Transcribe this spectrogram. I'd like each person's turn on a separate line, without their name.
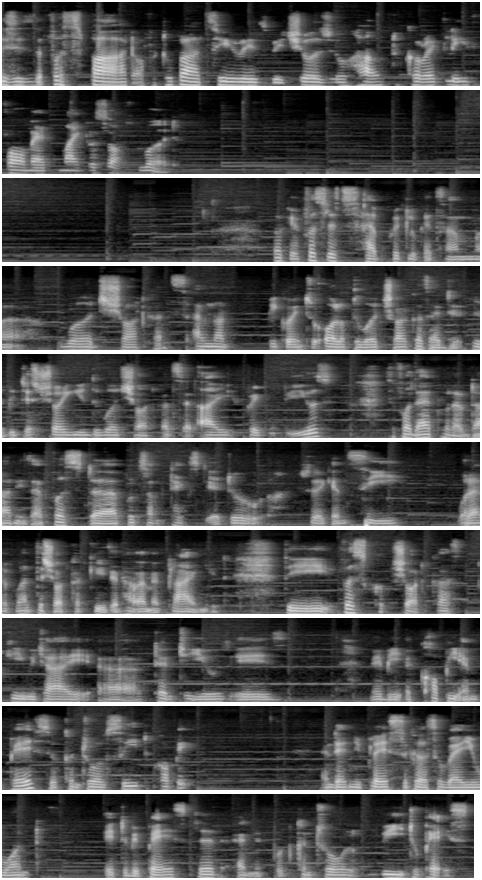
This is the first part of a two-part series which shows you how to correctly format Microsoft Word. Okay, first let's have a quick look at some uh, word shortcuts. I'm not be going through all of the word shortcuts. I will be just showing you the word shortcuts that I frequently use. So for that, what I've done is I first uh, put some text here to so you can see what I want the shortcut keys and how I'm applying it. The first shortcut key which I uh, tend to use is maybe a copy and paste so control C to copy. And then you place the cursor where you want it to be pasted and you put control V to paste.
